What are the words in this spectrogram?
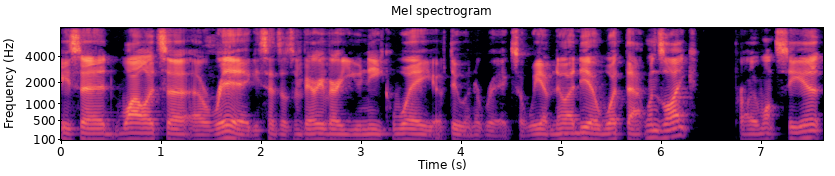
He said while it's a, a rig, he says it's a very very unique way of doing a rig. So we have no idea what that one's like. Probably won't see it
